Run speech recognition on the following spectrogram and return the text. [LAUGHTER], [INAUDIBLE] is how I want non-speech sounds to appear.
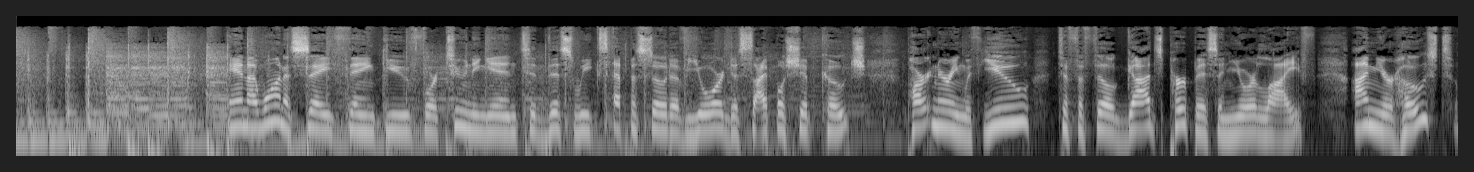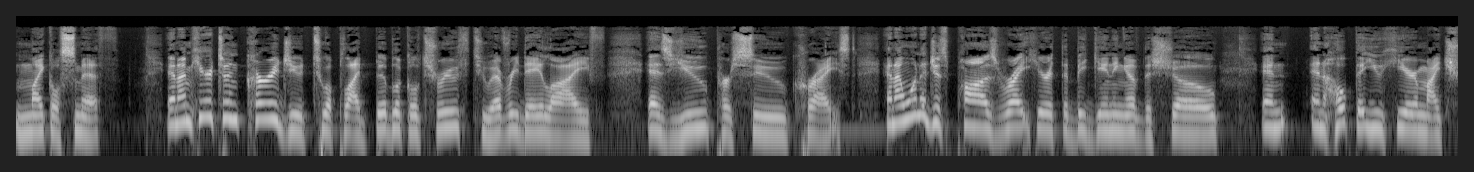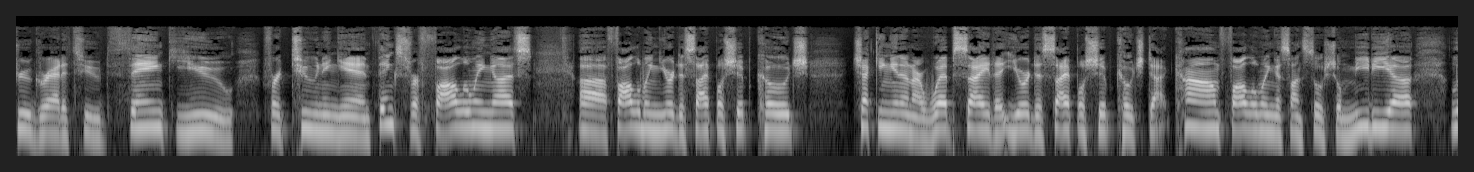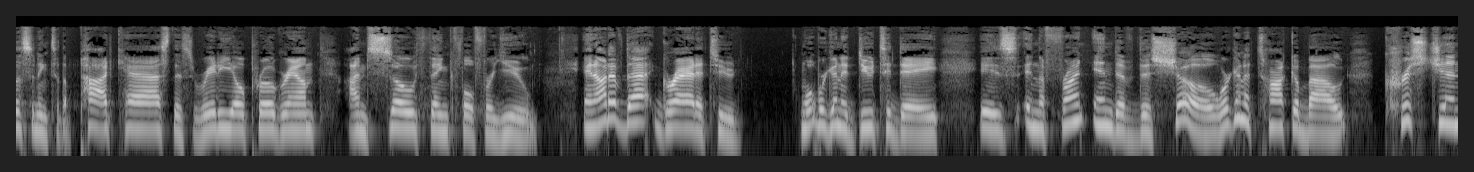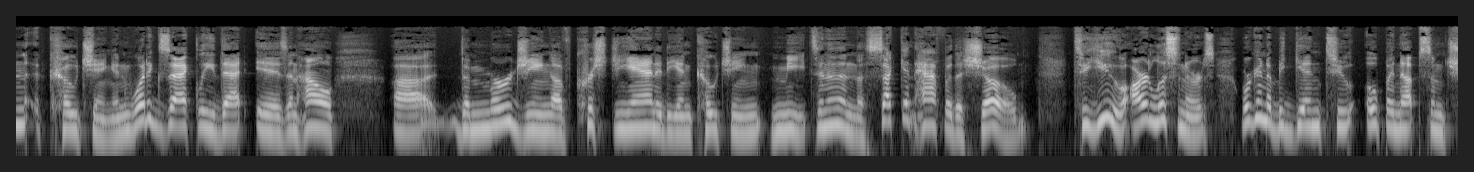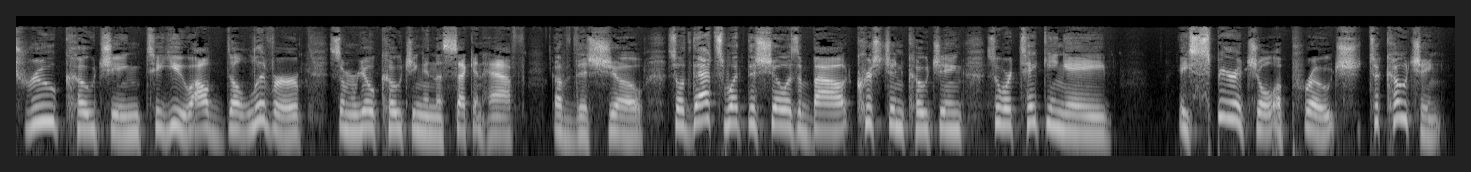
And I want to say thank you for tuning in to this week's episode of Your Discipleship Coach partnering with you to fulfill God's purpose in your life. I'm your host, Michael Smith, and I'm here to encourage you to apply biblical truth to everyday life as you pursue Christ. And I want to just pause right here at the beginning of the show and and hope that you hear my true gratitude. Thank you for tuning in. Thanks for following us, uh, following your discipleship coach checking in on our website at yourdiscipleshipcoach.com, following us on social media, listening to the podcast, this radio program. I'm so thankful for you. And out of that gratitude, what we're going to do today is in the front end of this show, we're going to talk about Christian coaching and what exactly that is and how uh, the merging of Christianity and coaching meets. And then in the second half of the show, to you, our listeners, we're going to begin to open up some true coaching to you. I'll deliver some real coaching in the second half of this show. So that's what this show is about, Christian coaching. So we're taking a a spiritual approach to coaching.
